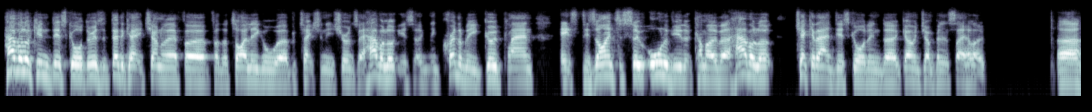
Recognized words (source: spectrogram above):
have a look in Discord. There is a dedicated channel there for, for the Thai legal uh, protection insurance. So have a look. It's an incredibly good plan. It's designed to suit all of you that come over. Have a look. Check it out in Discord and uh, go and jump in and say hello. Uh,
